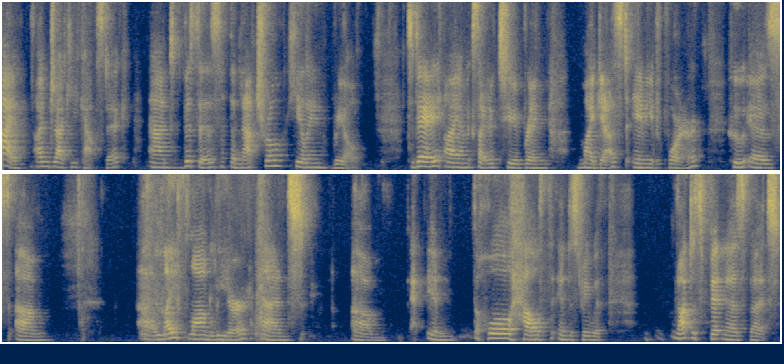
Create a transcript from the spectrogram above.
Hi, I'm Jackie Capstick, and this is the Natural Healing Reel. Today, I am excited to bring my guest, Amy Fournier, who is um, a lifelong leader and um, in the whole health industry with not just fitness, but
